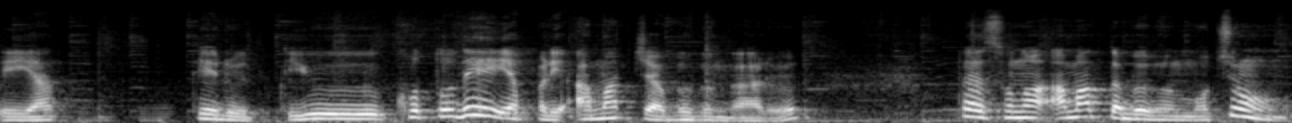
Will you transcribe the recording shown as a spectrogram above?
でやってるっていうことでやっぱり余っちゃう部分があるただその余った部分もちろん、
